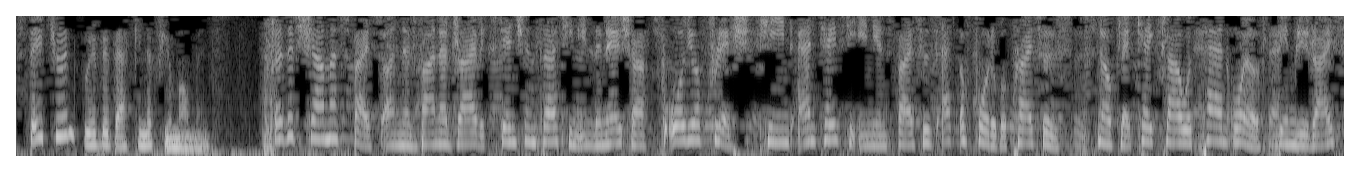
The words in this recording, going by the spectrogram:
Stay tuned. We'll be back in a few moments. Visit Shama Spice on Nirvana Drive, Extension 13 in Lenasia for all your fresh, cleaned and tasty Indian spices at affordable prices. Snowflake cake flour with pan oil, Bimri rice,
